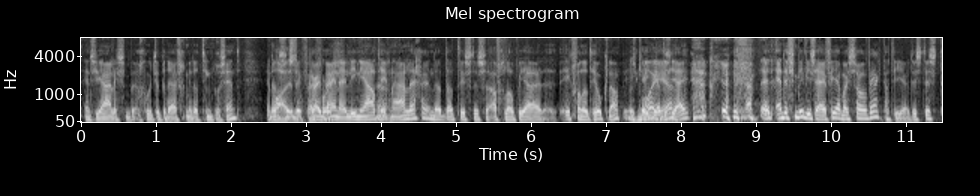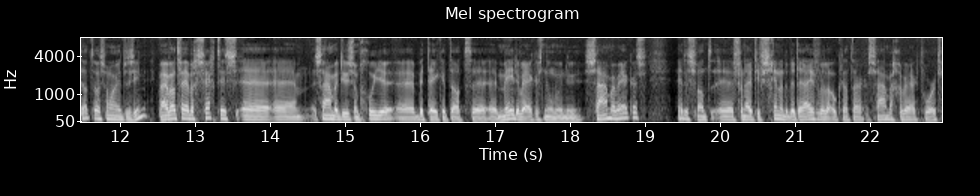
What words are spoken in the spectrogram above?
Het jaarlijks groeit het bedrijf gemiddeld 10%. En dat, Oh, dat is kan je fors? bijna lineaal Ja. tegenaan leggen. En dat, dat is dus de afgelopen jaar... Ik vond het heel knap. is ik mooi, net als ja. jij. en, en de familie zei van ja, maar zo werkt dat hier. Dus, dus dat was mooi om te zien. Maar wat we hebben gezegd is... eh, eh, samen duurzaam groeien betekent dat... medewerkers noemen we nu samenwerkers. Hè, dus want eh, vanuit die verschillende bedrijven willen ook dat daar samengewerkt wordt.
